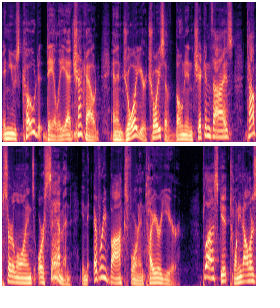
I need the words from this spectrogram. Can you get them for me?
and use code DAILY at checkout and enjoy your choice of bone-in chicken thighs, top sirloins, or salmon in every box for an entire year. Plus, get $20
